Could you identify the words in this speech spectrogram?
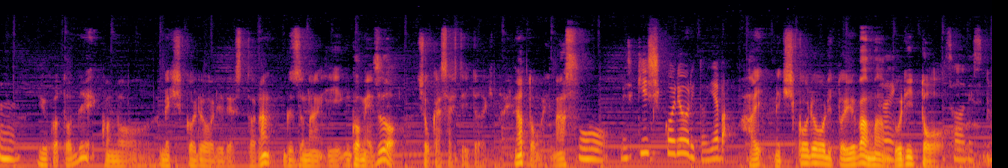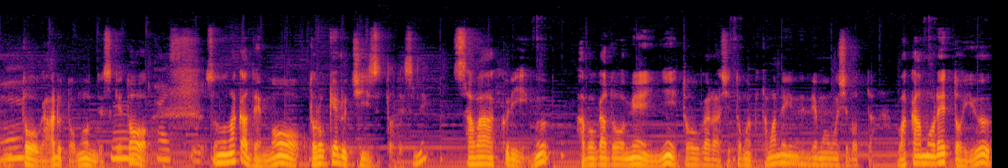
うん、うん。ということでこのメキシコ料理レストラングズマン・イ・ゴメズを紹介させていただきたいなと思います。メキシコ料理といえば。はい、メキシコ料理といえば、まあはい。ブリトそうですね。等があると思うんですけど、うん大好き。その中でもとろけるチーズとですねサワークリームアボカドをメインに唐辛子トマト玉ねぎにレモンを絞ったワカモレという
